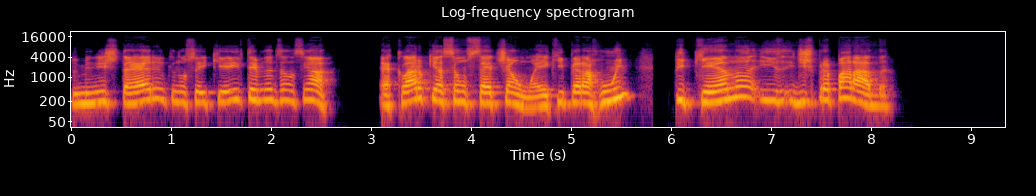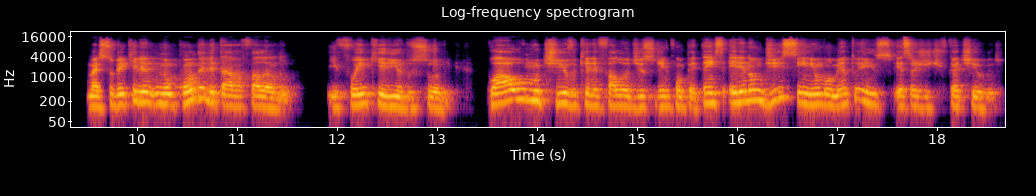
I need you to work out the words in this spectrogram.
do ministério, que não sei o quê, e termina dizendo assim: ah, é claro que ia ser um 7 a 1 A equipe era ruim, pequena e, e despreparada. Mas tu vê que ele, quando ele estava falando e foi inquirido sobre qual o motivo que ele falou disso de incompetência, ele não disse em nenhum momento isso, essas justificativas.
